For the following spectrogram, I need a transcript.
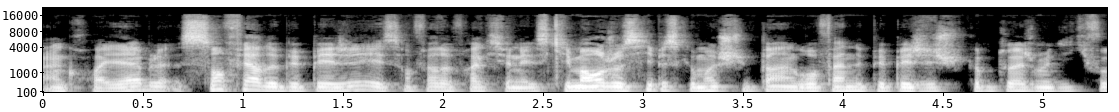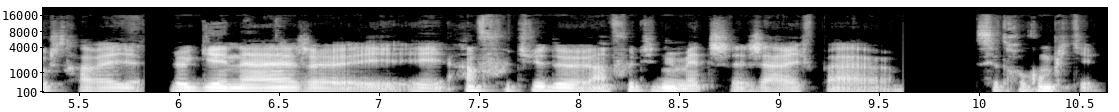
incroyables sans faire de PPG et sans faire de fractionné. Ce qui m'arrange aussi parce que moi, je suis pas un gros fan de PPG. Je suis comme toi, je me dis qu'il faut que je travaille le gainage et, un, foutu de, un foutu du match. J'arrive pas, c'est trop compliqué.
